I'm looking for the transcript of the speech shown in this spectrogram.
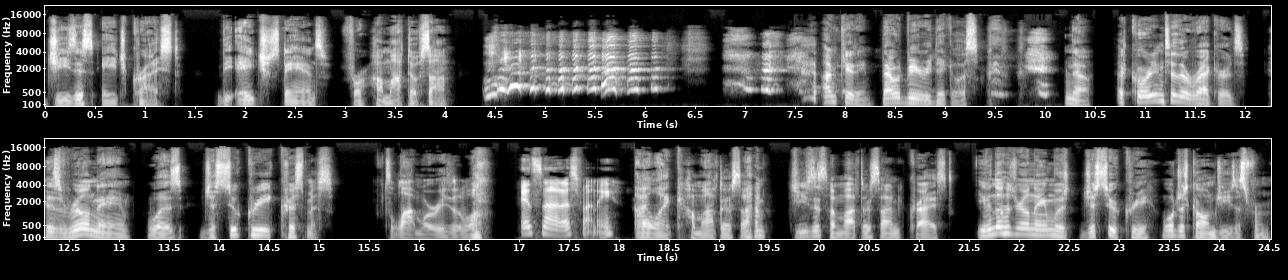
Jesus H. Christ. The H stands for Hamato san. I'm kidding. That would be ridiculous. no. According to the records, his real name was Jasukri Christmas. It's a lot more reasonable. It's not as funny. I like Hamato san. Jesus Hamato san Christ. Even though his real name was Jasukri, we'll just call him Jesus from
